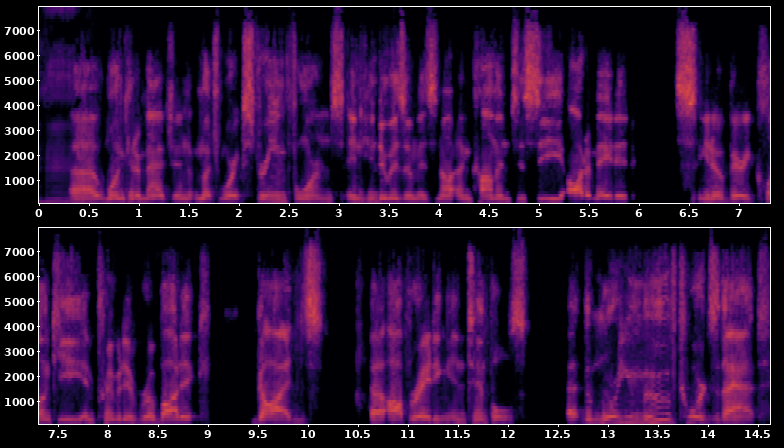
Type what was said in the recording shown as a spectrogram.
Mm-hmm. Uh, one could imagine much more extreme forms. In Hinduism, it's not uncommon to see automated you know, very clunky and primitive robotic gods uh, operating in temples. Uh, the more you move towards that,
